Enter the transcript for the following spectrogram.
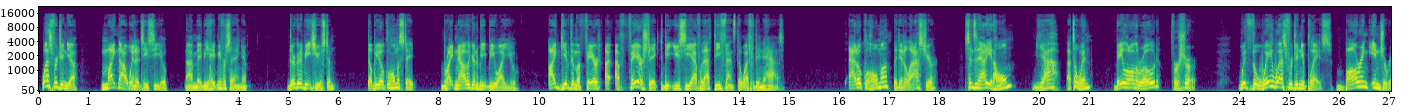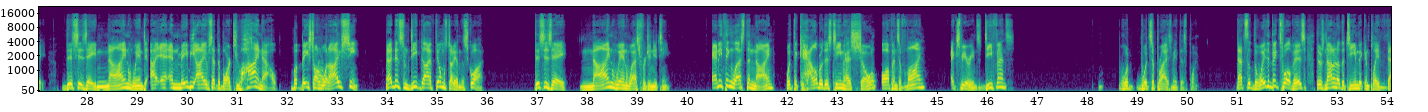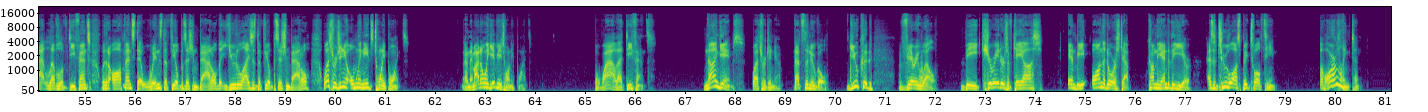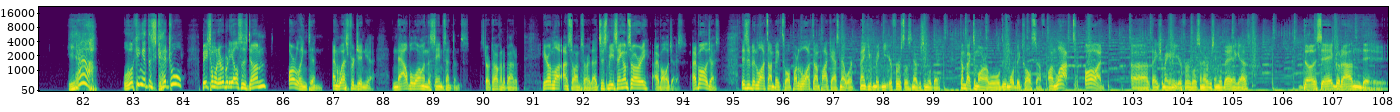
West Virginia might not win at TCU. Now, maybe hate me for saying it. They're going to beat Houston. They'll beat Oklahoma State. Right now, they're going to beat BYU. I give them a fair a, a, fair shake to beat UCF with that defense that West Virginia has. At Oklahoma, they did it last year. Cincinnati at home, yeah, that's a win. Baylor on the road, for sure. With the way West Virginia plays, barring injury, this is a nine win. T- I, and maybe I have set the bar too high now, but based on what I've seen, and I did some deep dive film study on the squad, this is a nine win West Virginia team. Anything less than nine, with the caliber this team has shown, offensive line, experience, defense, would would surprise me at this point. That's the, the, way the Big 12 is. There's not another team that can play that level of defense with an offense that wins the field position battle, that utilizes the field position battle. West Virginia only needs 20 points and they might only give you 20 points. But wow, that defense. Nine games, West Virginia. That's the new goal. You could very well be curators of chaos and be on the doorstep come the end of the year as a two loss Big 12 team of Arlington. Yeah. Looking at the schedule based on what everybody else has done, Arlington, and West Virginia now belong in the same sentence. Start talking about it. Here on Lock, I'm sorry, I'm sorry. That's just me saying I'm sorry. I apologize. I apologize. This has been Locked On Big 12, part of the Locked On Podcast Network. Thank you for making it your first listen every single day. Come back tomorrow where we'll do more Big 12 stuff on Locked On. Uh, thanks for making it your first listen every single day, I guess. Dose Grande.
